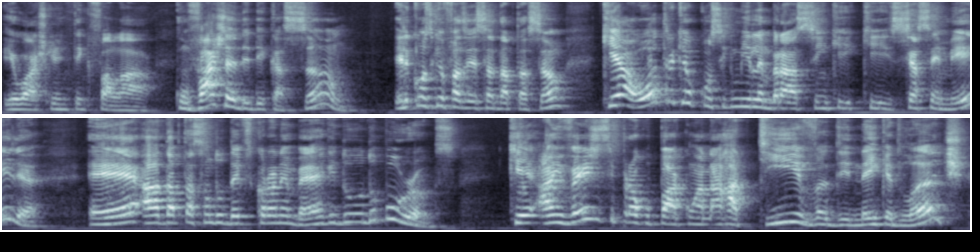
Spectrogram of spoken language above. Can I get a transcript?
eu acho que a gente tem que falar com vasta dedicação. Ele conseguiu fazer essa adaptação, que a outra que eu consigo me lembrar assim que, que se assemelha é a adaptação do David Cronenberg do, do Burroughs. Que ao invés de se preocupar com a narrativa de Naked Lunch,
